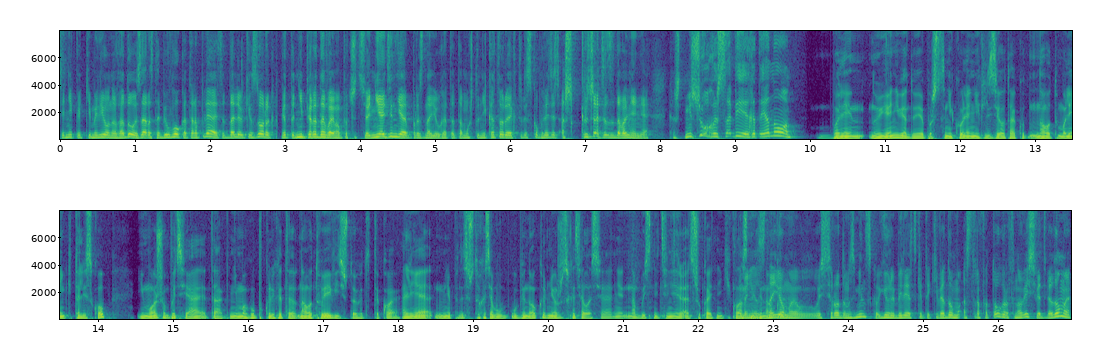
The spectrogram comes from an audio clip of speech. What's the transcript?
працягнуўся некалькі мільёнаў гадоў зараз табе вока трапляецца далёкіх зорак гэта неперадаваема пачуццё. Ні адзін я прызнаю гэта таму што некаторыя як тэлескоп глядзяць аж крычаць задавальнення. Кажуць нічога ж сабе гэта яно! Блин ну я не ведаю я просто ніколі не глядзеў так нават маленькі тэлескоп і можа быть я так не могу пакуль гэта нават уявіць что гэта такое. Але мне падаецца что хотя бы у бінокль мне уже схацелася не набыць ці не адшукаць нейкі клас знаёмы родам з мінска юры белецкі такі вядомы астрафатограф но весь свет вядомы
